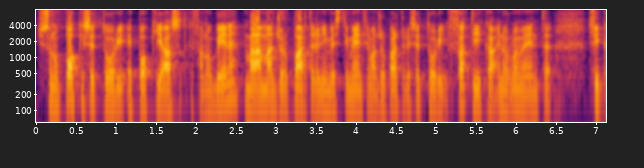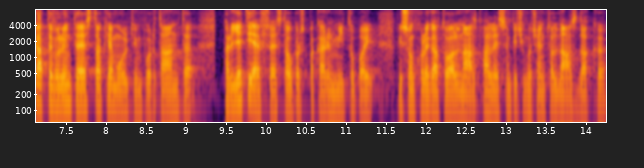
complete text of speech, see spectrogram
Ci sono pochi settori e pochi asset che fanno bene, ma la maggior parte degli investimenti, la maggior parte dei settori fatica enormemente. Ficcatevelo in testa che è molto importante. Per gli ETF, stavo per spaccare il mito, poi mi sono collegato al Nas- all'S&P 500, al Nasdaq.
